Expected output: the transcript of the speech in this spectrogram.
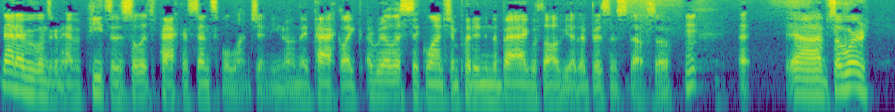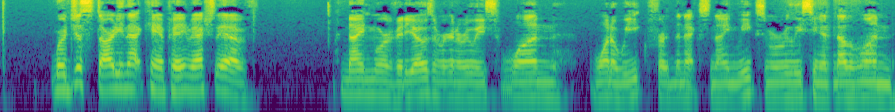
not everyone's gonna have a pizza so let's pack a sensible lunch in you know and they pack like a realistic lunch and put it in the bag with all the other business stuff so uh, uh, so we're we're just starting that campaign. We actually have nine more videos, and we're going to release one one a week for the next nine weeks, and we're releasing another one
